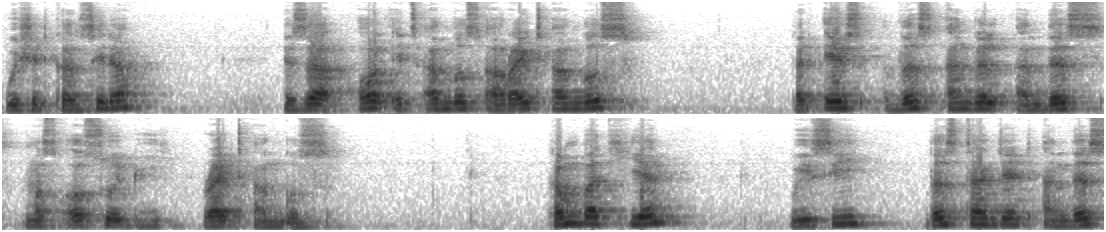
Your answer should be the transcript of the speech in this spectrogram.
we should consider is that all its angles are right angles. That is this angle and this must also be right angles come back here we see this tangent and this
